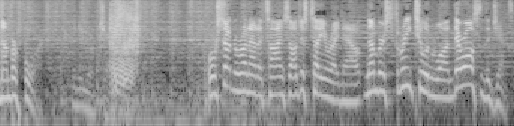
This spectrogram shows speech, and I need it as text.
number four, the New York Jets. We're starting to run out of time, so I'll just tell you right now. Numbers three, two, and one. They're also the Jets.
